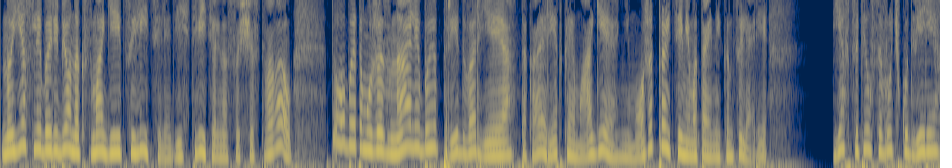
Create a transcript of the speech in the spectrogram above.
но если бы ребенок с магией целителя действительно существовал, то об этом уже знали бы при дворе. Такая редкая магия не может пройти мимо тайной канцелярии. Я вцепился в ручку двери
